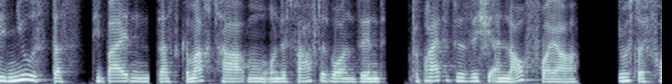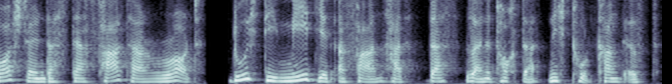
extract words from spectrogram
die News, dass die beiden das gemacht haben und es verhaftet worden sind, verbreitete sich wie ein Lauffeuer. Ihr müsst euch vorstellen, dass der Vater Rod durch die Medien erfahren hat, dass seine Tochter nicht todkrank ist.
